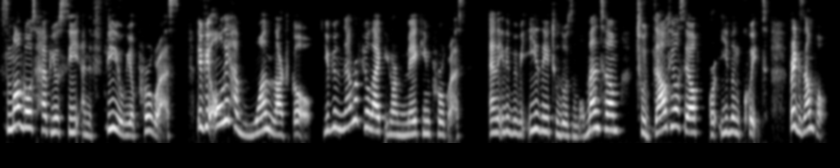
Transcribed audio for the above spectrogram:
Small goals help you see and feel your progress. If you only have one large goal, you will never feel like you are making progress, and it will be easy to lose momentum, to doubt yourself, or even quit. For example,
